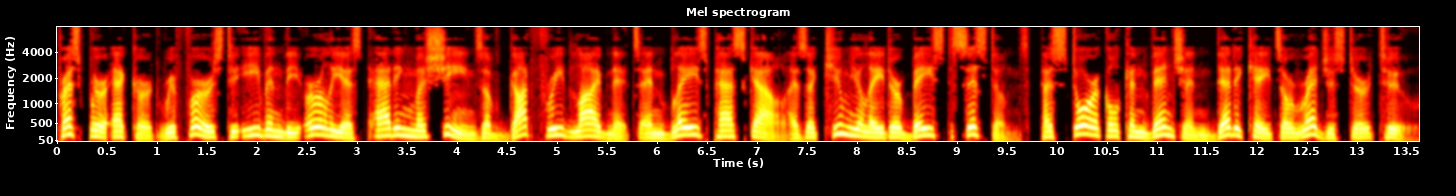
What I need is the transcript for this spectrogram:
Presper Eckert refers to even the earliest adding machines of Gottfried Leibniz and Blaise Pascal as accumulator-based systems. Historical convention dedicates a register to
